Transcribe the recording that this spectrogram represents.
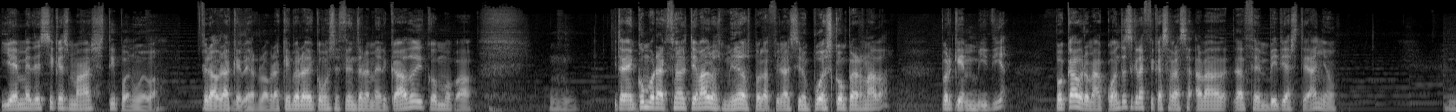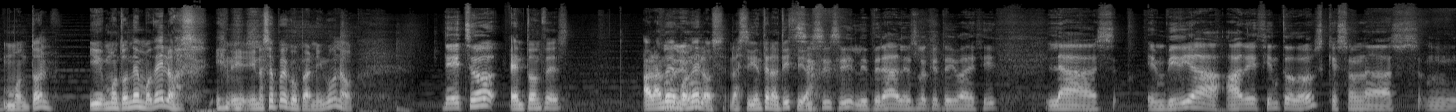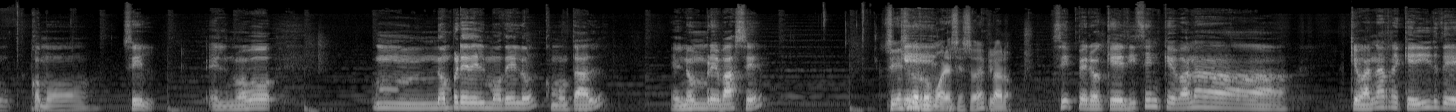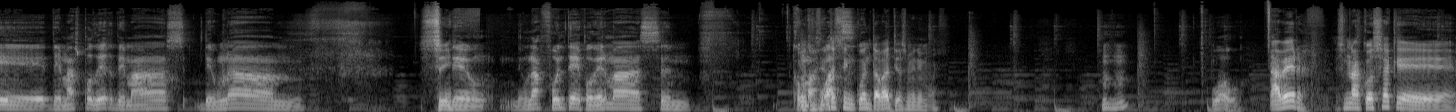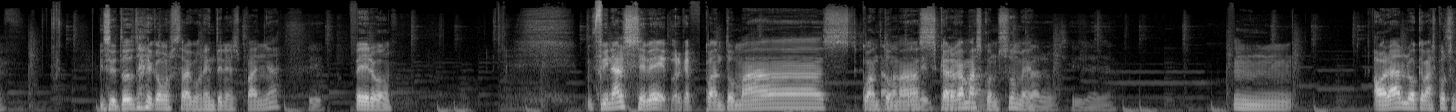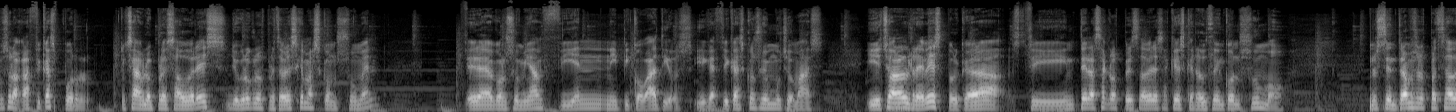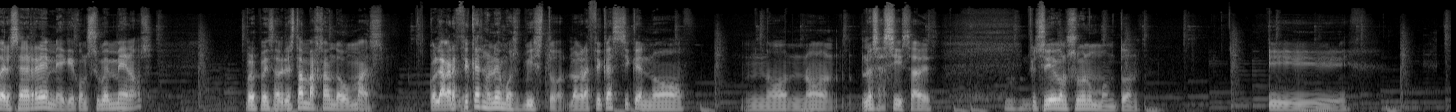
y AMD sí que es más tipo nueva. Pero habrá que verlo, habrá que ver ver cómo se centra el mercado y cómo va. Y también cómo reacciona el tema de los mineros, porque al final si no puedes comprar nada, porque Nvidia, poca broma, ¿cuántas gráficas habrá- hace Nvidia este año? Un montón. Y un montón de modelos. Y, y no se puede comprar ninguno. De hecho, Entonces, hablando de modelos, la siguiente noticia. Sí, sí, sí, literal, es lo que te iba a decir. Las Nvidia AD102, que son las mm, como... Sí, el nuevo mm, nombre del modelo como tal, el nombre base, Siguen siendo que- rumores eso, ¿eh? Claro. sí, pero que dicen que van a... que van a requerir de, de más poder, de más... de una... mm, Sí. de, de una fuente de poder más... em, con más watts. 450 vatios mínimo. Wow. A ver, es una cosa que... Y sobre todo tal y como está la corriente en España, Sí. Pero. Al final se ve, porque cuanto más. Cuanto más carga, más consume. Claro, sí, ya, ya. Mm, ahora lo que más consume son las gráficas por. O sea, los procesadores. Yo creo que los procesadores que más consumen. Era, consumían 100 y pico vatios. Y gráficas consumen mucho más. Y de hecho ahora al revés, porque ahora si Intel saca los procesadores aquellos que reducen consumo, nos centramos en los procesadores ARM que consumen menos, pues los procesadores están bajando aún más. Con las gráficas no lo hemos visto. Las gráficas sí que no. No, no. No es así, ¿sabes? Ujú. Pero sí que consumen un montón. Y.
